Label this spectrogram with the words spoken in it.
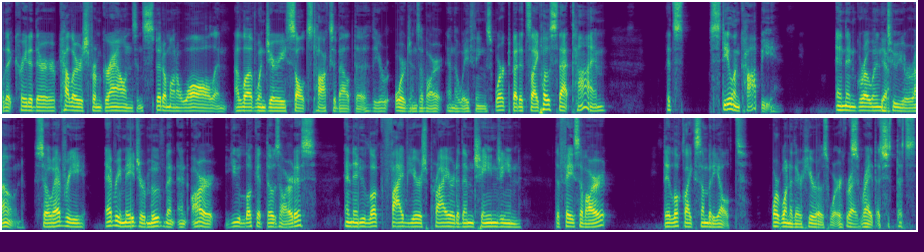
that created their colors from grounds and spit them on a wall. And I love when Jerry Saltz talks about the, the origins of art and the way things worked. But it's like post that time, it's steal and copy and then grow into yeah. your own. So every, every major movement in art, you look at those artists and then you look five years prior to them changing the face of art. They look like somebody else or one of their heroes' works, right? right? That's just, that's,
